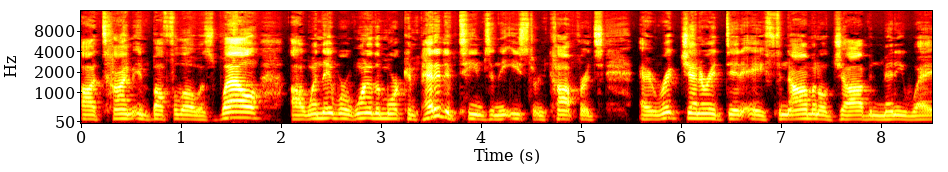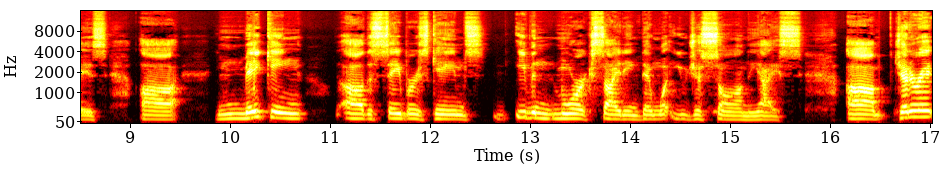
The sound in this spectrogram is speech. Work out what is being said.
uh, time in Buffalo as well, uh, when they were one of the more competitive teams in the Eastern Conference. And Rick Jeanneret did a phenomenal job in many ways, uh, making uh, the Sabres games even more exciting than what you just saw on the ice. Um, Jeanneret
